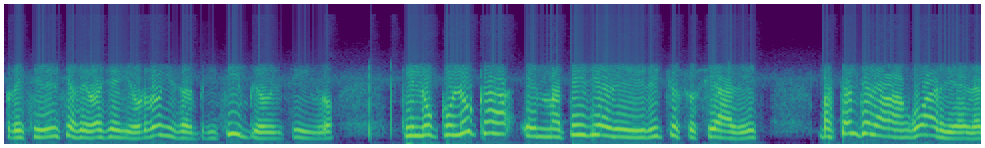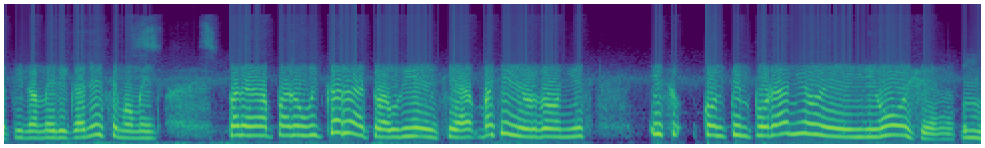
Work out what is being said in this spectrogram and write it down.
presidencias de Valle y Ordóñez al principio del siglo que lo coloca en materia de derechos sociales bastante a la vanguardia de Latinoamérica en ese momento. Para, para ubicar a tu audiencia, Valle de Ordóñez es contemporáneo de Irigoyen. Mm.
